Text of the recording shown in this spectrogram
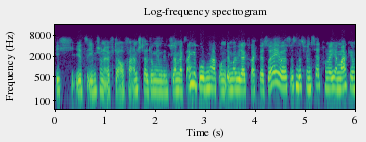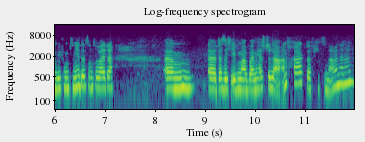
ich jetzt eben schon öfter auf Veranstaltungen den Flammlachs angeboten habe und immer wieder gefragt werde, so hey, was ist denn das für ein Set, von welcher Marke und wie funktioniert das und so weiter. Ähm, äh, dass ich eben mal beim Hersteller anfrage, darf ich jetzt den Namen nennen?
